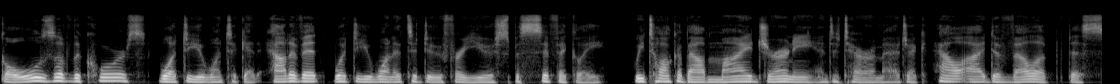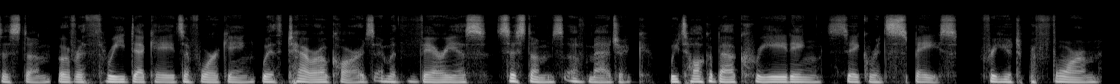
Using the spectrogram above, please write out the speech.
goals of the course, what do you want to get out of it, what do you want it to do for you specifically, we talk about my journey into tarot magic, how I developed this system over three decades of working with tarot cards and with various systems of magic. We talk about creating sacred space for you to perform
